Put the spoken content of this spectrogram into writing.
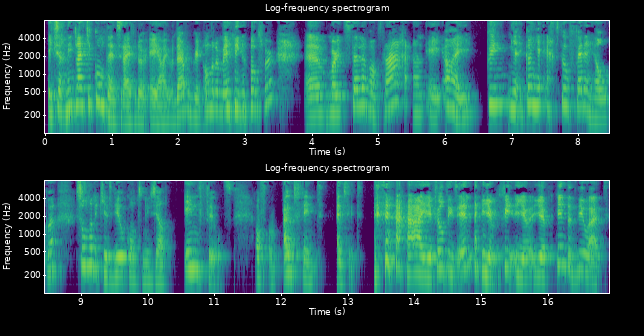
Ik zeg niet laat je content schrijven door AI, want daar heb ik weer een andere mening over. Uh, maar het stellen van vragen aan AI je, kan je echt veel verder helpen zonder dat je het wiel continu zelf invult of uitvindt. Uitvindt. je vult iets in en je, je, je vindt het wiel uit.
